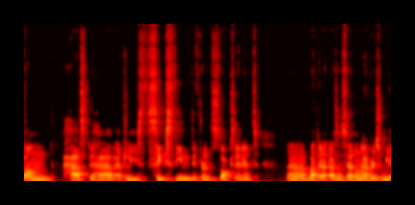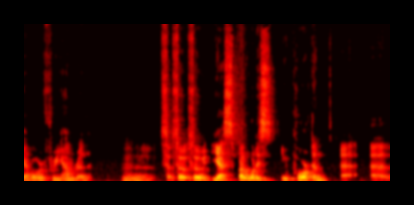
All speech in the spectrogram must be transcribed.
fund has to have at least sixteen different stocks in it. Uh, but as I said, on average we have over three hundred. Mhm. Uh, so, so, so yes, but what is important, uh, uh,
